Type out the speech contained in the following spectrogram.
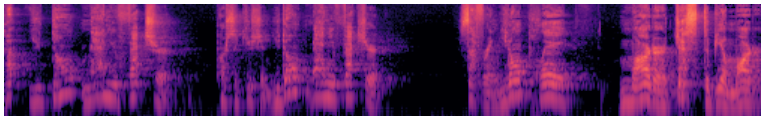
But you don't manufacture persecution. You don't manufacture suffering. You don't play martyr just to be a martyr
